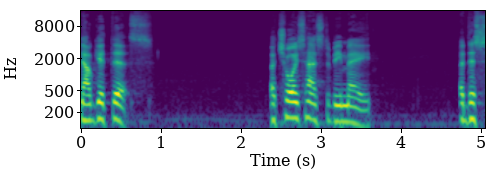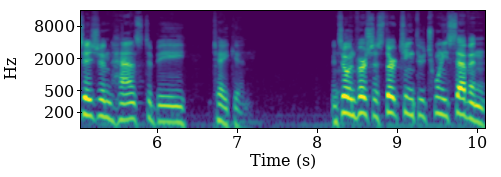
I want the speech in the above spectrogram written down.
Now, get this a choice has to be made, a decision has to be taken. And so in verses 13 through 27,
